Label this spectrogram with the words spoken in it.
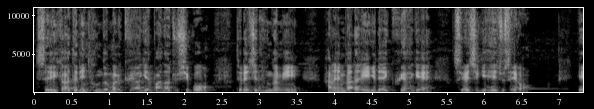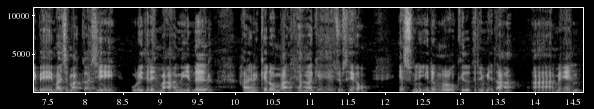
저희가 드린 헌금을 귀하게 받아주시고 드려진 헌금이 하나님 나라의 일에 귀하게 쓰여지게 해주세요. 예배의 마지막까지 우리들의 마음이 늘 하나님께로만 향하게 해주세요. 예수님 이름으로 기도드립니다. 아멘.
